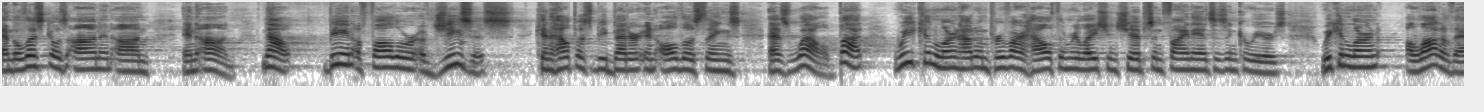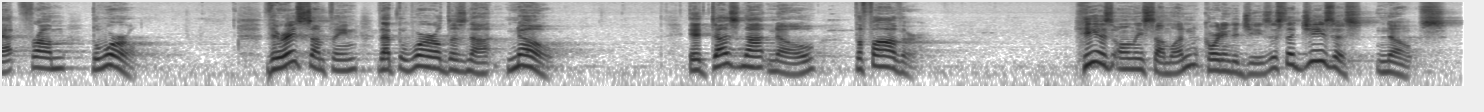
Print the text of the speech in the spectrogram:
And the list goes on and on and on. Now, being a follower of Jesus can help us be better in all those things as well. But we can learn how to improve our health and relationships and finances and careers. We can learn a lot of that from the world. There is something that the world does not know. It does not know the Father. He is only someone, according to Jesus, that Jesus knows.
